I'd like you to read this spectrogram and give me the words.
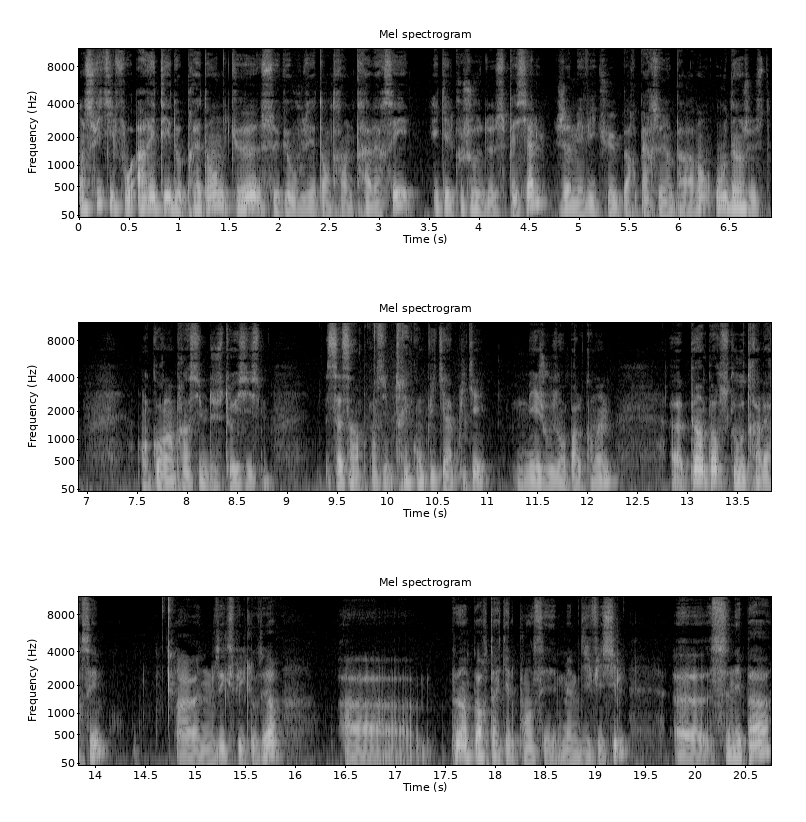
Ensuite, il faut arrêter de prétendre que ce que vous êtes en train de traverser est quelque chose de spécial, jamais vécu par personne auparavant, ou d'injuste. Encore un principe du stoïcisme. Ça, c'est un principe très compliqué à appliquer, mais je vous en parle quand même. Euh, peu importe ce que vous traversez, euh, nous explique l'auteur, euh, peu importe à quel point c'est même difficile, ce n'est pas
